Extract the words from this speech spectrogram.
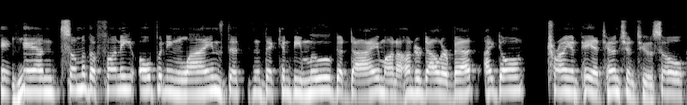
mm-hmm. and some of the funny opening lines that that can be moved a dime on a hundred dollar bet. I don't try and pay attention to. So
